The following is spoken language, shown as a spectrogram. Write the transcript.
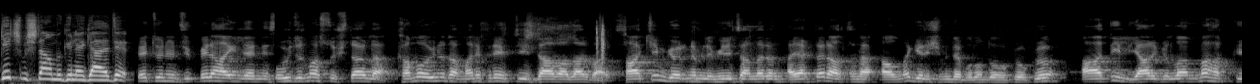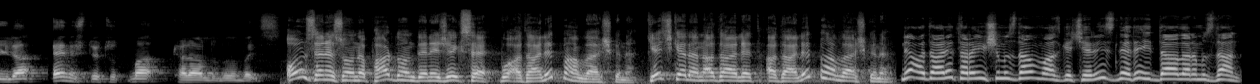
geçmişten bugüne geldi. FETÖ'nün cübbeli hainlerinin uydurma suçlarla kamuoyunu da manipüle ettiği davalar vardı. Hakim görünümlü militanların ayaklar altına alma girişiminde bulunduğu hukuku adil yargılanma hakkıyla en üstü tutma kararlılığındayız. 10 sene sonra pardon denecekse bu adalet mi Allah aşkına? Geç gelen adalet adalet mi Allah aşkına? Ne adalet arayışımızdan vazgeçeriz ne de iddialarımızdan.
